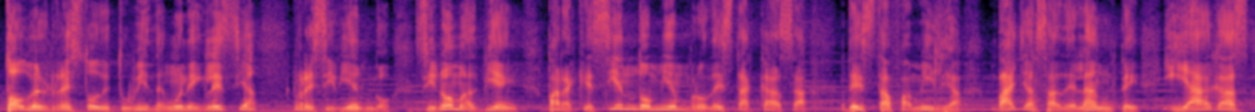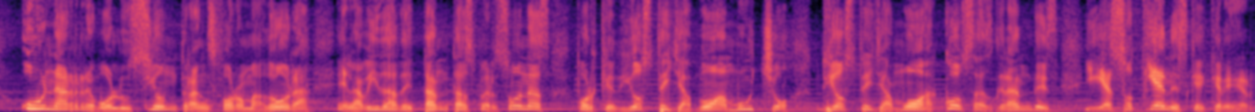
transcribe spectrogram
todo el resto de tu vida en una iglesia recibiendo, sino más bien para que siendo miembro de esta casa, de esta familia, vayas adelante y hagas una revolución transformadora en la vida de tantas personas porque Dios te llamó a mucho, Dios te llamó a cosas grandes y eso tienes que creer.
